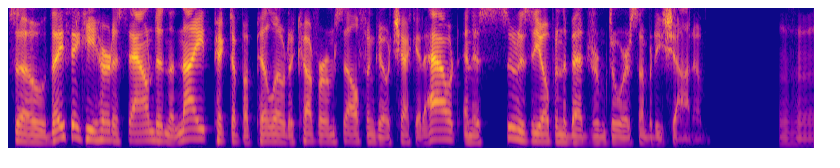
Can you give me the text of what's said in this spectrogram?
So they think he heard a sound in the night, picked up a pillow to cover himself and go check it out. And as soon as he opened the bedroom door, somebody shot him. Mm-hmm.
